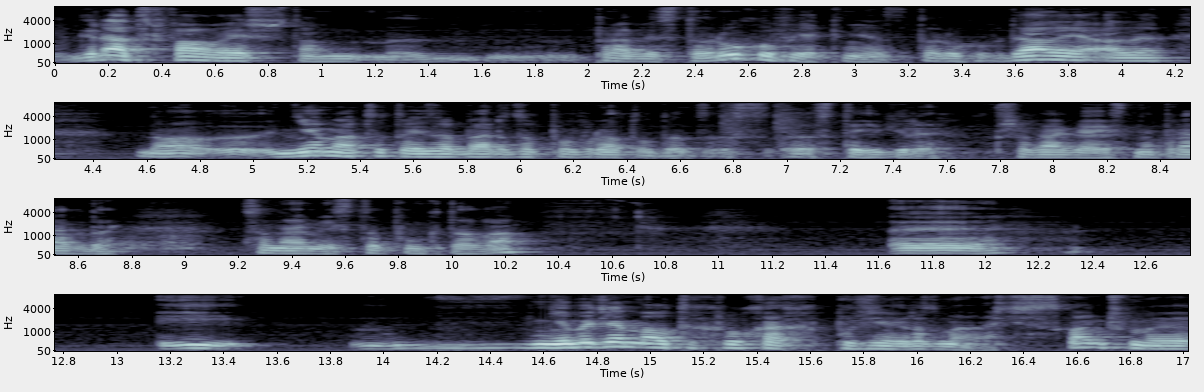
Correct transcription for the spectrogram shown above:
Gra trwała jeszcze tam y, prawie 100 ruchów, jak nie 100 ruchów dalej, ale no, y, nie ma tutaj za bardzo powrotu do, z, z tej gry. Przewaga jest naprawdę co najmniej 100 punktowa. Y, I nie będziemy o tych ruchach później rozmawiać. Skończmy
